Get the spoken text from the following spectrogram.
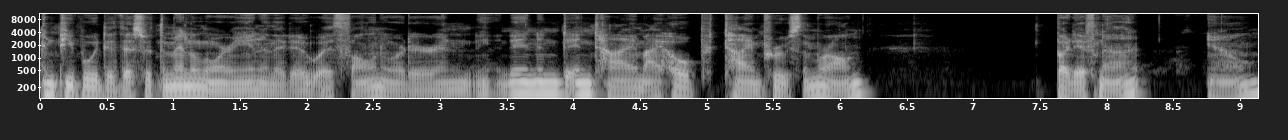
And people who did this with The Mandalorian and they did it with Fallen Order. And in, in time, I hope time proves them wrong. But if not, you know,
